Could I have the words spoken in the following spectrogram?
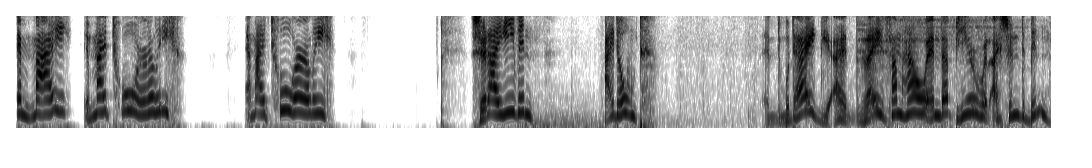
Am I? Am I too early? Am I too early? Should I even? I don't. Would I, I? Did I somehow end up here when I shouldn't have been?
